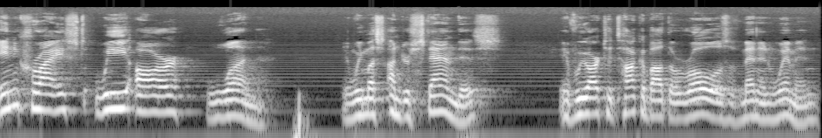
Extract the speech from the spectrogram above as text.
In Christ we are one. And we must understand this. If we are to talk about the roles of men and women,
